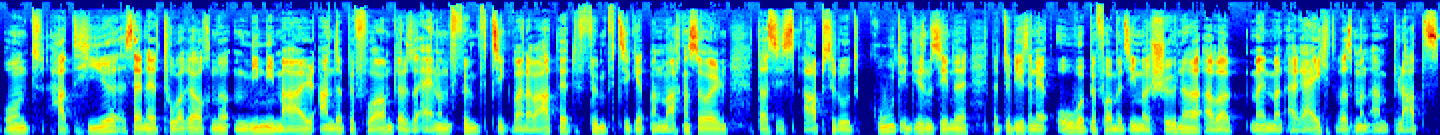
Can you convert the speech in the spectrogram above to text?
und hat hier seine Tore auch nur minimal underperformed. Also 51 waren erwartet, 50 hätte man machen sollen. Das ist absolut gut in diesem Sinne. Natürlich ist eine Overperformance immer schöner, aber wenn man erreicht, was man am Platz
